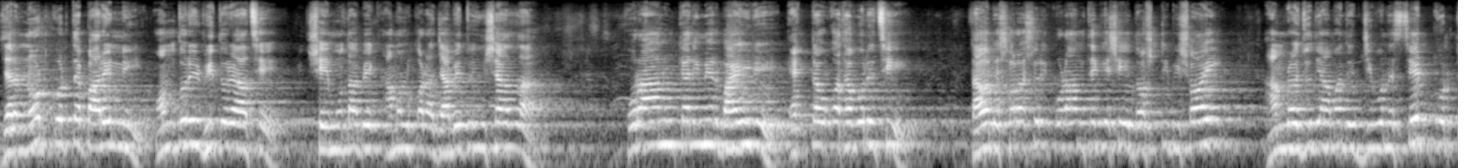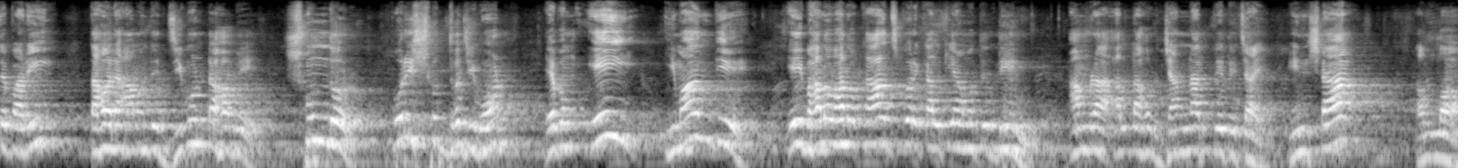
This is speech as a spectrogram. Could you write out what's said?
যারা নোট করতে পারেননি, অন্তরের ভিতরে আছে, সেই মোতাবেক আমল করা যাবে তো ইনশাআল্লাহ। কোরআন কারিমের বাইরে একটাও কথা বলেছি তাহলে সরাসরি কোরআন থেকে সেই দশটি বিষয় আমরা যদি আমাদের জীবনে সেট করতে পারি, তাহলে আমাদের জীবনটা হবে সুন্দর, পরিশুদ্ধ জীবন এবং এই ইমান দিয়ে এই ভালো ভালো কাজ করে কালকে আমাদের দিন আমরা আল্লাহর জান্নাত পেতে চাই ইনশা আল্লাহ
